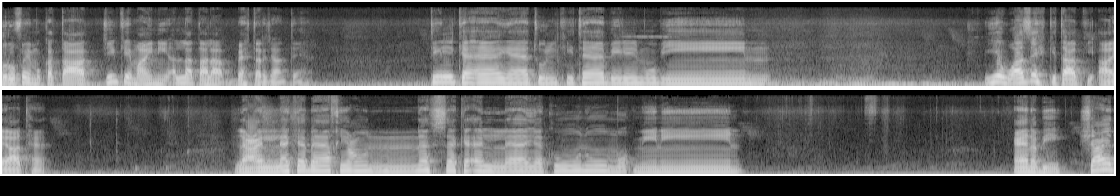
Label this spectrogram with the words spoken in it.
حروف مقطعات، جن کے معنی اللہ تعالیٰ بہتر جانتے ہیں۔ تلك آیات الكتاب المبین۔ یہ واضح کتاب کی آیات ہیں۔ لعلك باخع نفسك الا يكونوا مؤمنين۔ اے نبی، شاید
